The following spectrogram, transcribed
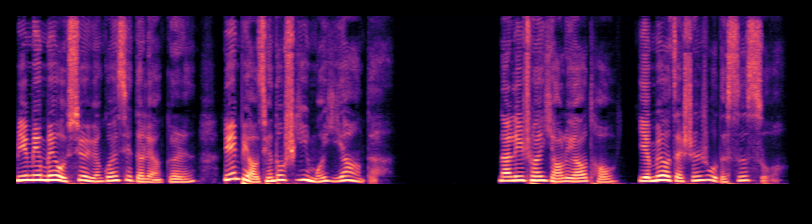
明明没有血缘关系的两个人，连表情都是一模一样的。南离川摇了摇头，也没有再深入的思索。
